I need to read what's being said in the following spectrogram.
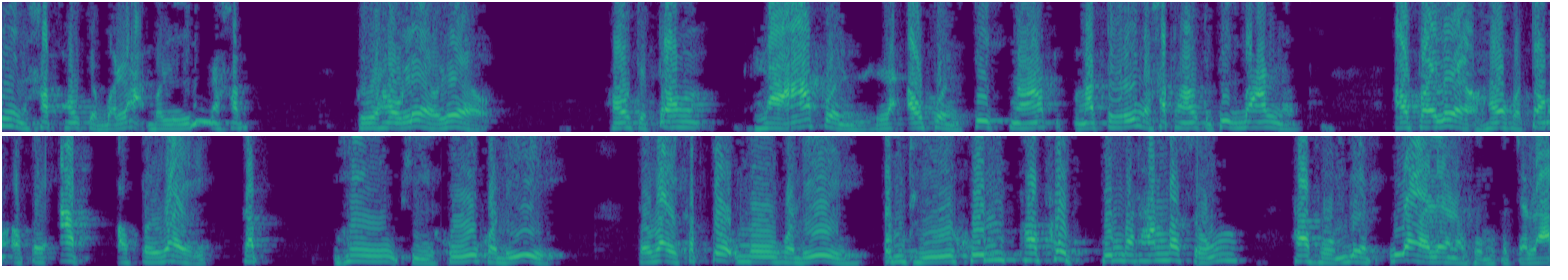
นี่นะครับเขาจะบละบลืนนะครับ คือเขาแล้วแล้วเขาจะต้อง ล้าเปิ่นแล้วเอาเปิ่นปิกมามาตัวนี้นะครับเขาจะปิกบ้านเนี่ยเอาไปแล้วเขาก็ต้องเอาไปอัพ เอาไปไหว้กับหิ้งผีคูก็ดี ไปไหว้กับโต๊ะมูก็ดี ผมถือคุณพระพุทธคุณพระธรรมพระสงฆ์ถ้าผมเรียบร้อยแล้วนะผมก็จะล้า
